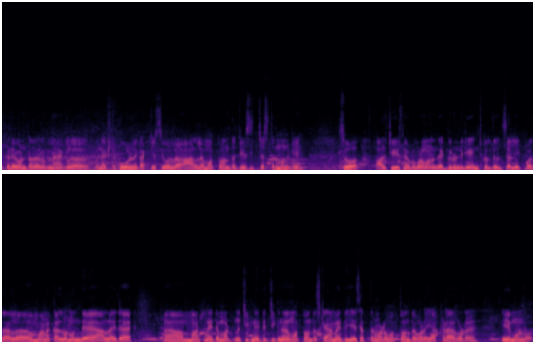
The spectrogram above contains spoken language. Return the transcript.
ఇక్కడే ఉంటారు మేకలు నెక్స్ట్ కోళ్ళని కట్ చేసేవాళ్ళు. వాళ్ళే మొత్తం అంతా చేసి ఇచ్చేస్తారు మనకి. సో వాళ్ళు చేసినప్పుడు కూడా మనం దగ్గరుండి చేయించుకోవాలి తెలుసా? లేకపోతే వాళ్ళు మన కళ్ళ ముందే వాళ్ళు అయితే మటన్ అయితే మటన్ చికెన్ అయితే చికెన్ మొత్తం అంతా స్కామ్ అయితే చేసేస్తారు అన్నమాట మొత్తం అంతా కూడా. ఎక్కడా కూడా ఏముండవు.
